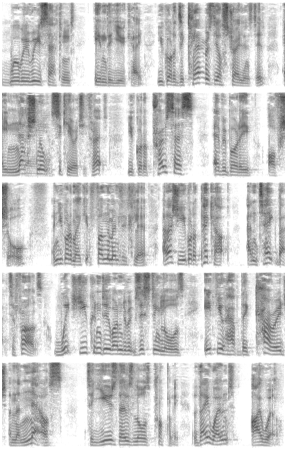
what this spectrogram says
mm. will be resettled in the UK. You've got to declare, as the Australians did, a national security threat. You've got to process everybody offshore, and you've got to make it fundamentally clear. And actually, you've got to pick up and take back to France, which you can do under existing laws if you have the courage and the nous to use those laws properly. They won't, I will.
